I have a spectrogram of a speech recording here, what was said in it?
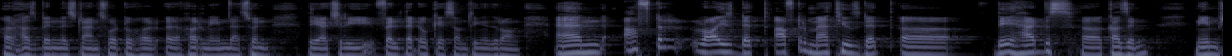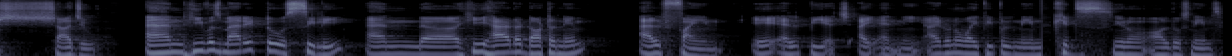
her husband is transferred to her uh, her name. That's when they actually felt that okay something is wrong. And after roy's death after matthew's death uh, they had this uh, cousin named shaju and he was married to silly and uh, he had a daughter named alphine a L P H I N E. I don't know why people name kids, you know, all those names.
